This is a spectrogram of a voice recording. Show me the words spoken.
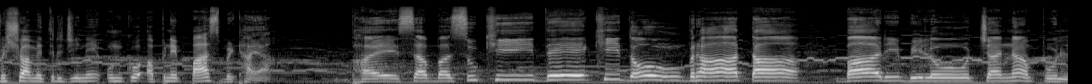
विश्वामित्र जी ने उनको अपने पास बिठाया। भय सब सुखी देखी दो भ्राता, बारी बिलोचन पुल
